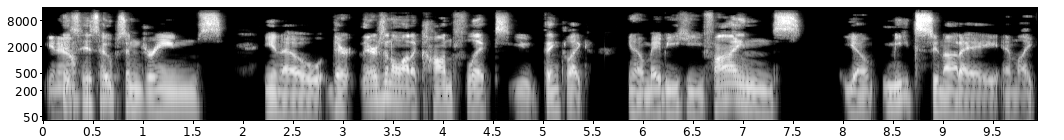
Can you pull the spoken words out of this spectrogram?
you know? His, his hopes and dreams, you know, there, there isn't a lot of conflict. You think like, you know, maybe he finds, you know, meets Tsunade and like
